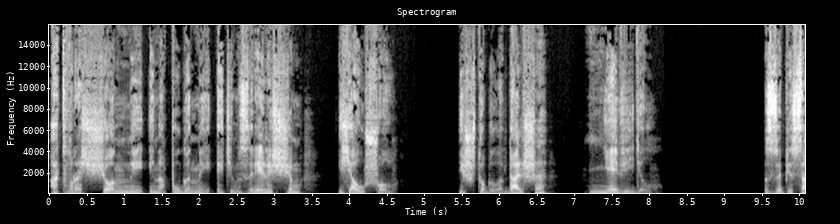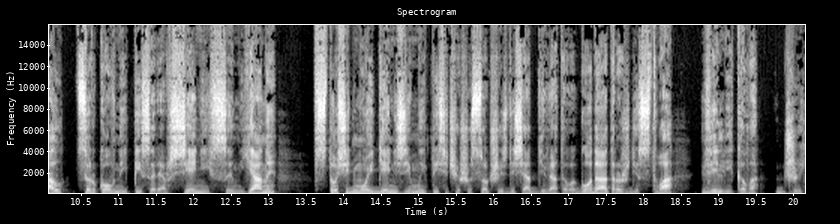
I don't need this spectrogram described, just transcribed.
Отвращенный и напуганный этим зрелищем, я ушел. И что было дальше, не видел. Записал церковный писарь Арсений, сын Яны, в 107-й день зимы 1669 года от Рождества Великого Джи.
